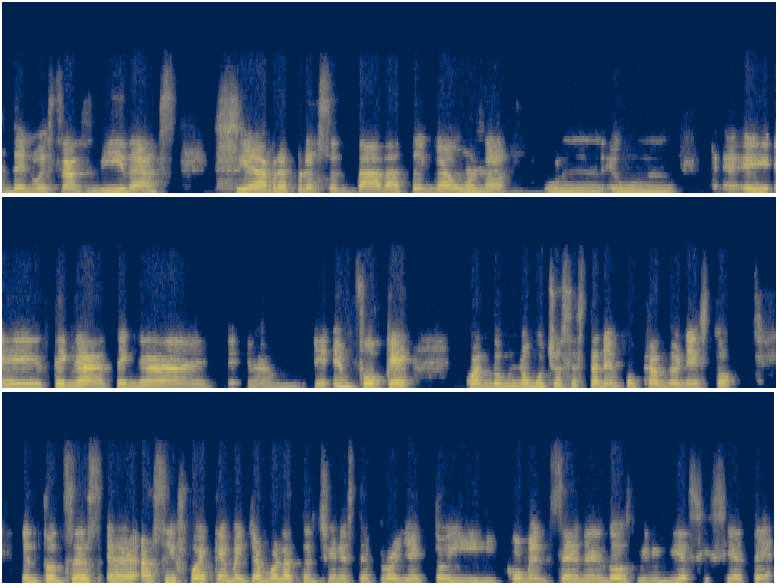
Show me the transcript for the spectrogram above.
de, nuestras vidas sea representada, tenga una, un, un eh, eh, tenga, tenga eh, um, e, enfoque cuando no muchos se están enfocando en esto. Entonces, así fue que me llamó la atención este proyecto y, comencé en el 2017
